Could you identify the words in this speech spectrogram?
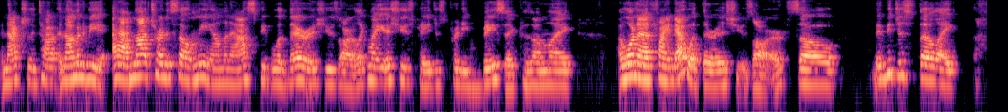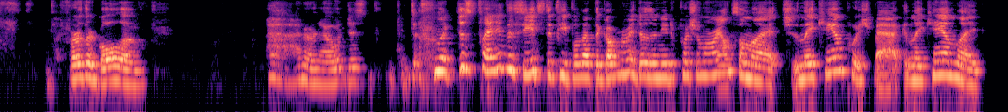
and actually talk, and I'm going to be, I'm not trying to sell me. I'm going to ask people what their issues are. Like my issues page is pretty basic because I'm like, I want to find out what their issues are. So maybe just the like further goal of I don't know, just like just planting the seeds to people that the government doesn't need to push them around so much, and they can push back, and they can like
